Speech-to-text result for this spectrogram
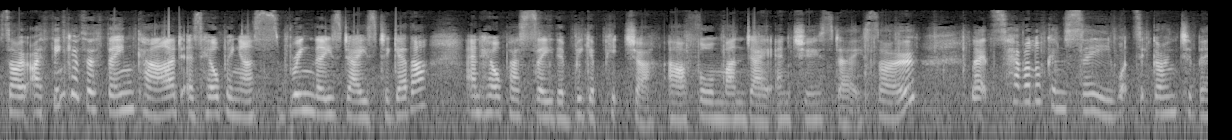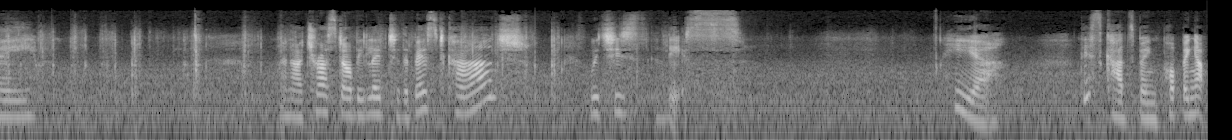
So I think of the theme card as helping us bring these days together and help us see the bigger picture uh, for Monday and Tuesday. So let's have a look and see what's it going to be. And I trust I'll be led to the best card, which is this. Here. This card's been popping up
